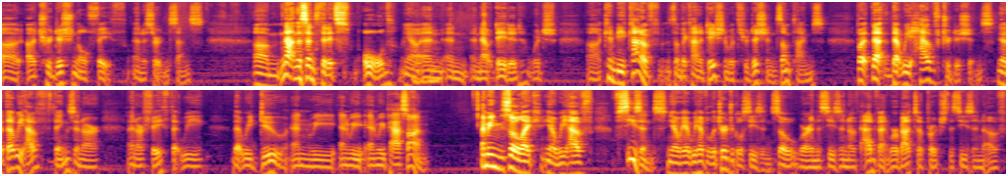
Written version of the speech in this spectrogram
uh, a traditional faith in a certain sense. Um, not in the sense that it's old, you know, and, and, and outdated, which uh, can be kind of some of the connotation with tradition sometimes, but that, that we have traditions, you know, that we have things in our in our faith that we that we do and we and we and we pass on. I mean, so like you know, we have seasons. You know, we have, we have a liturgical season. So we're in the season of Advent. We're about to approach the season of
